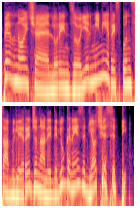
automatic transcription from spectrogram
Per noi c'è Lorenzo Ielmini, responsabile regionale del Luganese di OCST.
